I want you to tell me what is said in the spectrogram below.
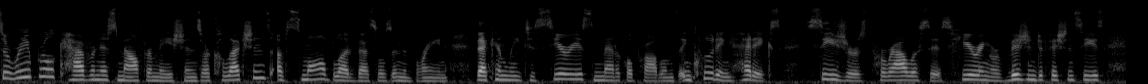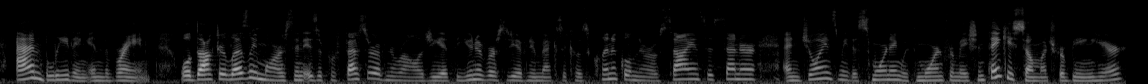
Cerebral cavernous malformations are collections of small blood vessels in the brain that can lead to serious medical problems, including headaches, seizures, paralysis, hearing or vision deficiencies, and bleeding in the brain. Well, Dr. Leslie Morrison is a professor of neurology at the University of New Mexico's Clinical Neurosciences Center and joins me this morning with more information. Thank you so much for being here.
